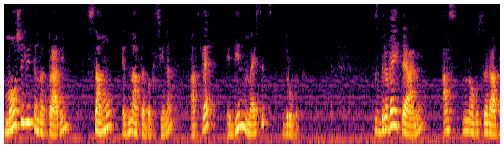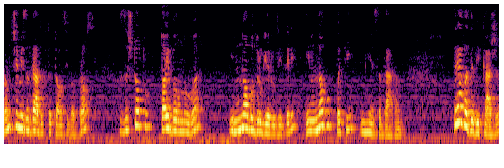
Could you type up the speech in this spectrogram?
Може ли да направим само едната вакцина, а след един месец другата? Здравейте, Ани! Аз много се радвам, че ми зададохте този въпрос, защото той вълнува и много други родители и много пъти ми е задаван. Трябва да ви кажа,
